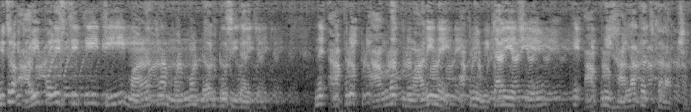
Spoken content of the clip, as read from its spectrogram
મિત્રો, આવી પરિસ્થિતિથી માણસના મનમાં ડર ઘૂસી જાય છે. ને આપણી આવડત મારીને આપણે વિચારીએ છીએ કે આપણી હાલાત જ ખરાબ છે.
